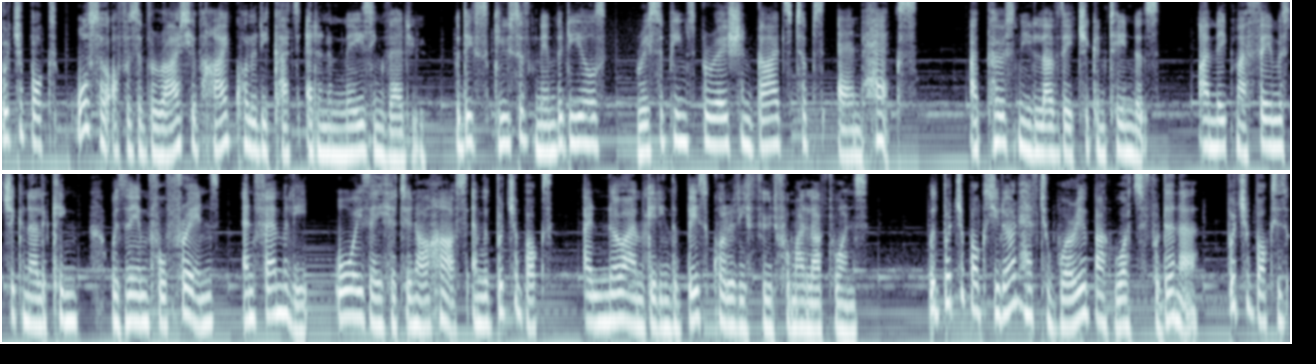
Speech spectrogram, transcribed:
ButcherBox also offers a variety of high quality cuts at an amazing value with exclusive member deals, recipe inspiration, guides, tips, and hacks. I personally love their chicken tenders. I make my famous chicken a la king with them for friends and family, always a hit in our house. And with ButcherBox, I know I'm getting the best quality food for my loved ones. With ButcherBox, you don't have to worry about what's for dinner ButcherBox is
